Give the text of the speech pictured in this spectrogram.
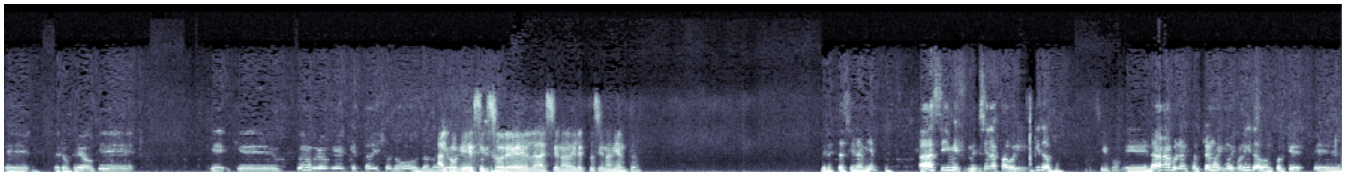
Eh, pero creo que, que, que, bueno, creo que, que está dicho todo. ¿Algo que decir cosas. sobre la escena del estacionamiento? Del estacionamiento. Ah, sí, mi, mi escena favorita, pues. Sí, po. Eh, nada, pues la encontré muy, muy bonita, porque eh,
